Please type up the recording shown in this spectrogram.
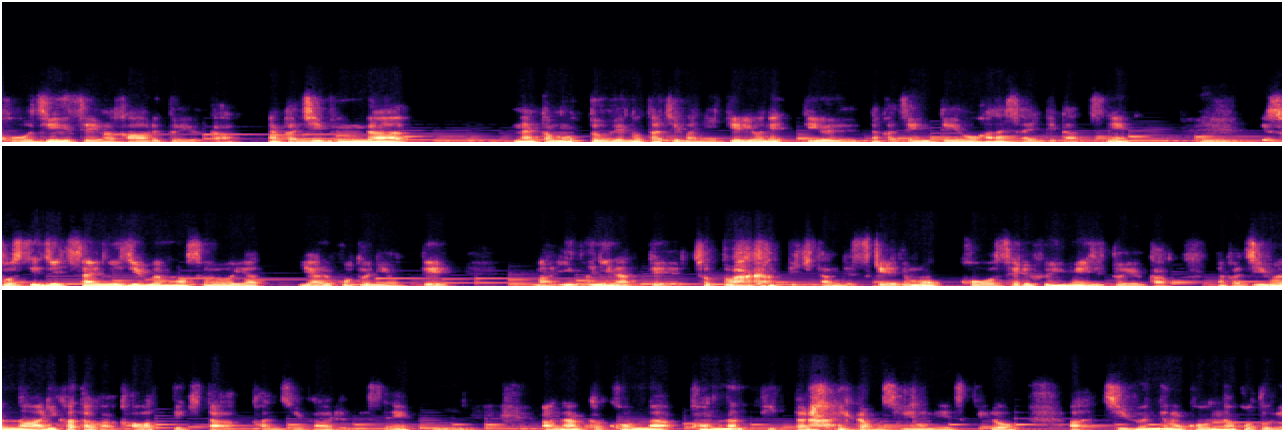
こう人生が変わるというか、なんか自分がなんかもっと上の立場に行けるよねっていうなんか前提をお話しされてたんですね。うん、でそして実際に自分もそれをやることによって、まあ、今になってちょっと分かってきたんですけれども、こうセルフイメージというか、なんか自分の在り方が変わってきた感じがあるんですね。うん、あなんかこんな、こんなって言ったらあれかもしれないんですけど、あ自分でもこんなことで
